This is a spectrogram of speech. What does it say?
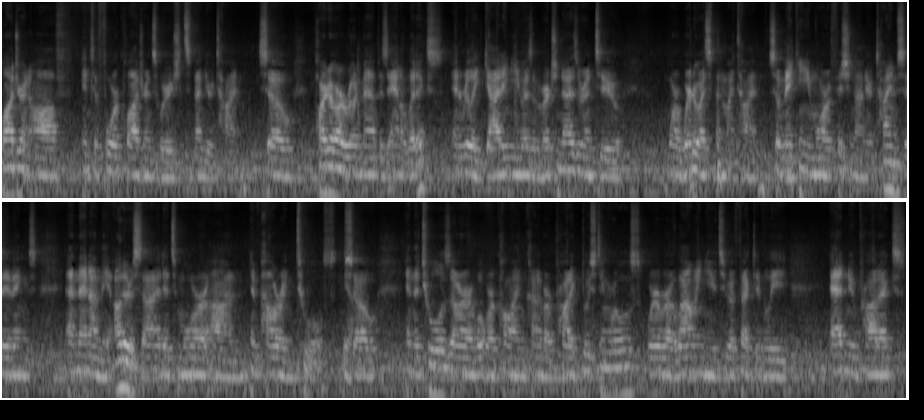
quadrant off into four quadrants where you should spend your time. So part of our roadmap is analytics and really guiding you as a merchandiser into more where do I spend my time? So making you more efficient on your time savings. And then on the other side, it's more on empowering tools. Yeah. So and the tools are what we're calling kind of our product boosting rules, where we're allowing you to effectively add new products,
